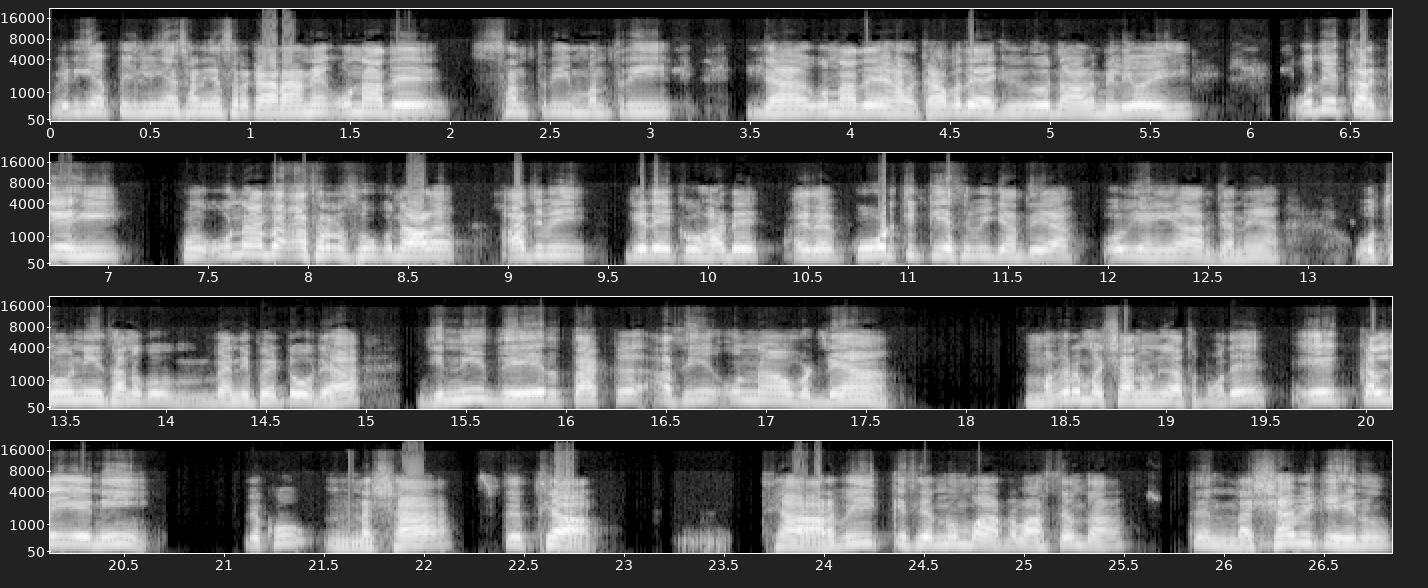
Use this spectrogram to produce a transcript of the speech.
ਜਿਹੜੀਆਂ ਪਿਛਲੀਆਂ ਸਾਡੀਆਂ ਸਰਕਾਰਾਂ ਨੇ ਉਹਨਾਂ ਦੇ ਸੰਤਰੀ ਮੰਤਰੀ ਜਾਂ ਉਹਨਾਂ ਦੇ ਹਲਕਾ ਵਿਧਾਇਕ ਵੀ ਉਹ ਨਾਲ ਮਿਲੇ ਹੋਏ ਸੀ। ਉਹਦੇ ਕਰਕੇ ਹੀ ਹੁਣ ਉਹਨਾਂ ਦਾ ਅਸਰ ਰਸੂਕ ਨਾਲ ਅੱਜ ਵੀ ਜਿਹੜੇ ਕੋ ਸਾਡੇ ਇਹਦੇ ਕੋਰਟ 'ਚ ਕੇਸ ਵੀ ਜਾਂਦੇ ਆ, ਉਹ ਵੀ ਅਸੀਂ ਹਾਰ ਜਾਂਦੇ ਆ। ਉੱਥੋਂ ਵੀ ਨਹੀਂ ਸਾਨੂੰ ਕੋਈ ਬੈਨੀਫਿਟ ਹੋ ਰਿਹਾ। ਜਿੰਨੀ ਦੇਰ ਤੱਕ ਅਸੀਂ ਉਹਨਾਂ ਵੱਡਿਆਂ ਮਗਰ ਮੱਛਾਂ ਨੂੰ ਨਹੀਂ ਹੱਥ ਪਾਉਂਦੇ, ਇਹ ਇਕੱਲੇ ਇਹ ਨਹੀਂ। ਵੇਖੋ, ਨਸ਼ਾ ਤੇ ਹਥਿਆਰ। ਹਥਿਆਰ ਵੀ ਕਿਸੇ ਨੂੰ ਮਾਰਨ ਵਾਸਤੇ ਹੁੰਦਾ। ਤੇ ਨਸ਼ਾ ਵੀ ਕਿਸੇ ਨੂੰ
